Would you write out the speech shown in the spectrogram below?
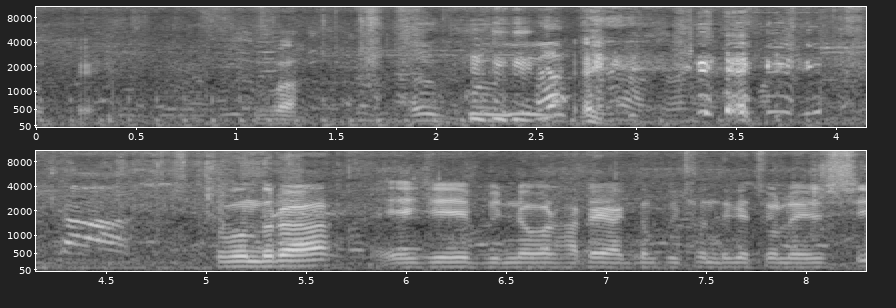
ওকে। বাহ। তো বন্ধুরা এই যে বিনগর হাটের একদম পিছন দিকে চলে এসেছি।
